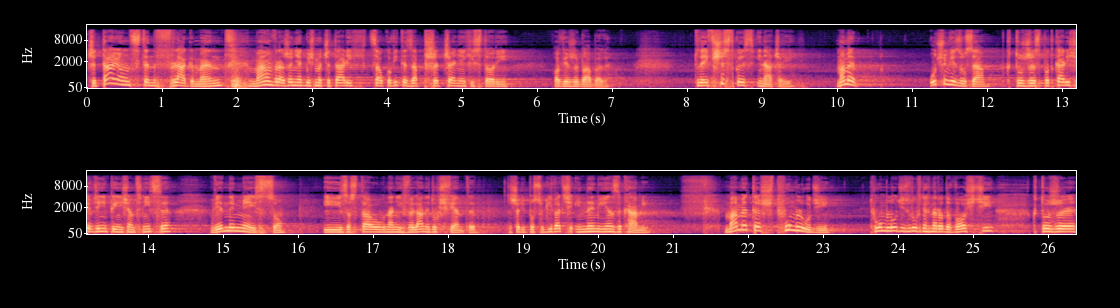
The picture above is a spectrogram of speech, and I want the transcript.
Czytając ten fragment, mam wrażenie, jakbyśmy czytali całkowite zaprzeczenie historii o wieży Babel. Tutaj wszystko jest inaczej. Mamy uczniów Jezusa, którzy spotkali się w Dzień Pięćdziesiątnicy w jednym miejscu i został na nich wylany Duch Święty. Zaczęli posługiwać się innymi językami. Mamy też tłum ludzi, tłum ludzi z różnych narodowości, którzy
